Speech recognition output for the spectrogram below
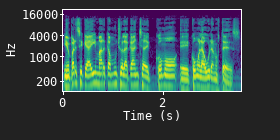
Y me parece que ahí marca mucho la cancha de cómo, eh, cómo la ustedes?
